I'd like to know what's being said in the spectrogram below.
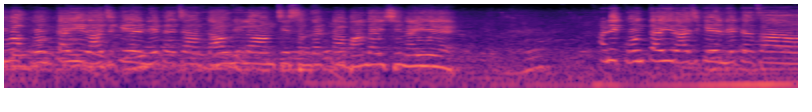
किंवा कोणत्याही राजकीय नेत्याच्या दावणीला आमची संघटना बांधायची नाहीये. आणि कोणत्याही राजकीय नेत्याचा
